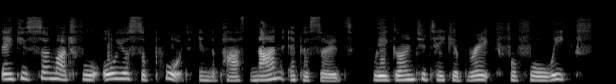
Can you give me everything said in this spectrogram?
Thank you so much for all your support in the past nine episodes. We're going to take a break for four weeks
